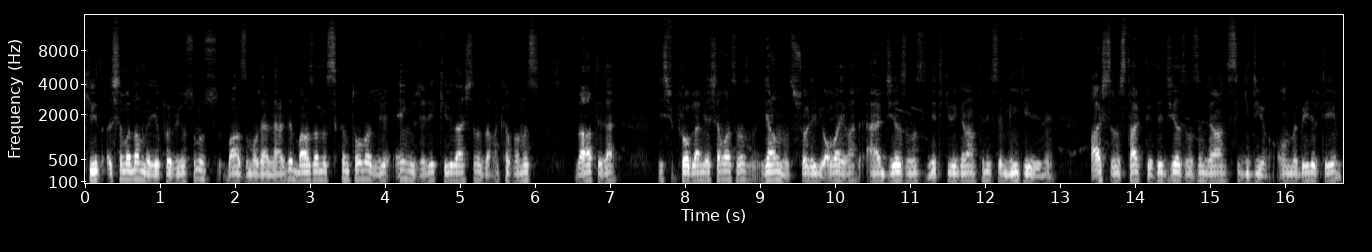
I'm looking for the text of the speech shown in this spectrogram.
kilit açılmadan da yapabiliyorsunuz bazı modellerde. Bazen de sıkıntı olabiliyor. En güzeli kilit açtığınız zaman kafanız rahat eder hiçbir problem yaşamazsanız yalnız şöyle bir olay var. Eğer cihazınız yetkili garantili ise Mi kilidini açtığınız takdirde cihazınızın garantisi gidiyor. Onu da belirteyim.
